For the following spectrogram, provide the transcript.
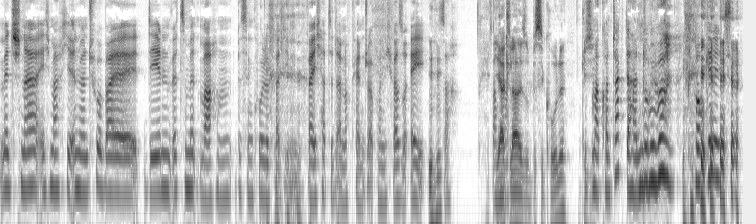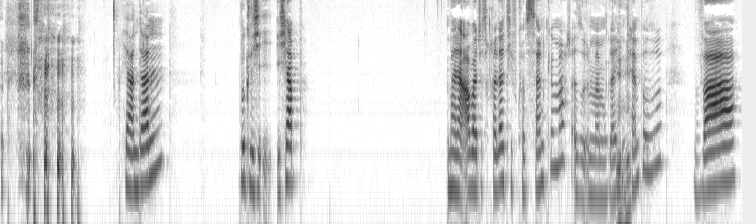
Mitch, ne, ich mache hier Inventur bei denen, willst du mitmachen, bisschen Kohle verdienen. Weil ich hatte da noch keinen Job und ich war so, ey, sag, sag Ja, mal, klar, so ein bisschen Kohle. Gib mal Kontakte Hand drüber. Ich brauch Geld. ja, und dann wirklich, ich habe meine Arbeit relativ konstant gemacht, also in meinem gleichen Tempo so. War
